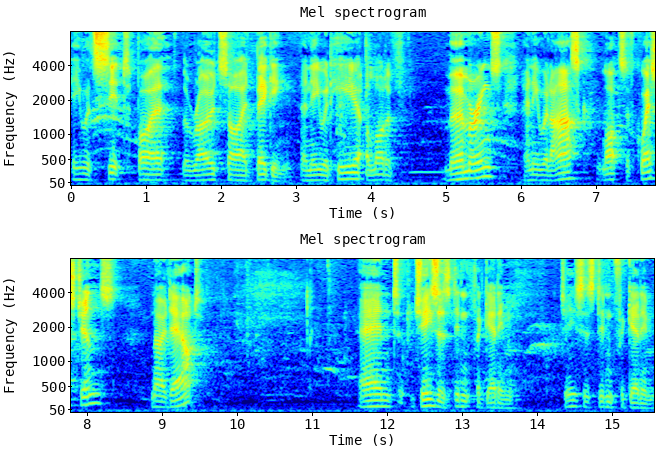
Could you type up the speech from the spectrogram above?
He would sit by the roadside begging, and he would hear a lot of murmurings, and he would ask lots of questions, no doubt. And Jesus didn't forget him. Jesus didn't forget him.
